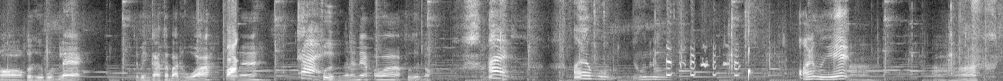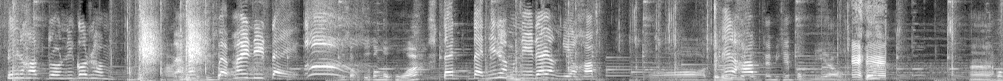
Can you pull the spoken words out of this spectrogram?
อ๋อก็คือปุ่มแรก จะเป็นการสะบัดหัวปังใช่ไหมใช่ฝืดเหมือนกันนะเนี่ยเพราะว่าฝืดเนาะไอ้ไอ้ผมหนูหนูอ๋ออย่างนี้อ่าอ่าฮะนี่นะครับตัวนี้ก็ทอ่าำแบบนี่ให้เป็นที่สแบองบให้ดีแตก ที่สองคือพองกหัว แต่แต่นี่ทำอันนี้ได้อย่างเดียวครับ อ๋อตัวนี้นี่มันนะครับเป็นแค่มีแค่ปุ่มเดียว อ่าพอง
